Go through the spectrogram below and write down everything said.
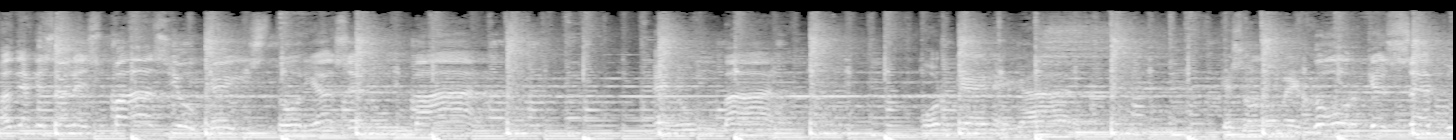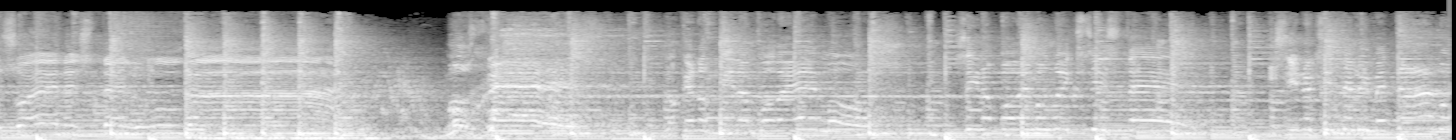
Más viajes al espacio que historias en un bar. En un bar. ¿Por qué negar que son lo mejor que se puso en este lugar? Mujeres. Lo que nos pidan podemos, si no podemos no existe. Y si no existe lo inventamos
